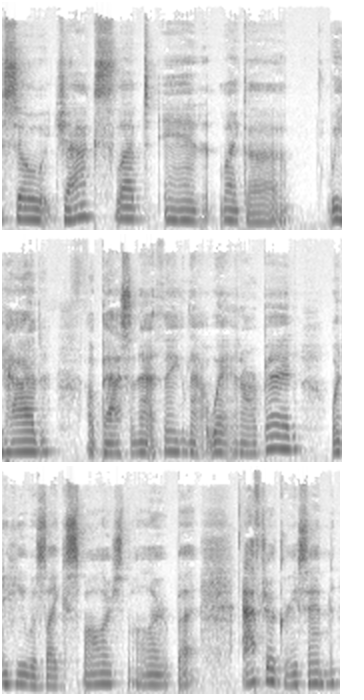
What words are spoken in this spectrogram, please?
so Jax slept in like a we had a bassinet thing that went in our bed when he was like smaller, smaller, but after Grayson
